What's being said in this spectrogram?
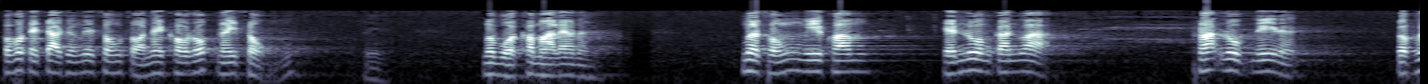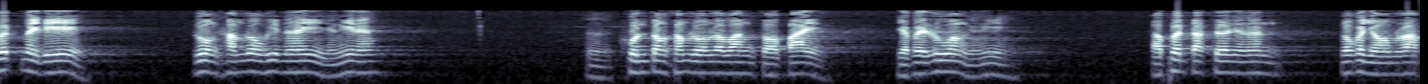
พระพุทธเจ้าจึงได้ทรงสอนให้เคารพในสงฆ์มื่อบวชเข้ามาแล้วนะ เมื่อสงฆ์มีความเห็นร่วมกันว่า พระรูปนี้นะ่ะ ประพฤติไม่ดีร่วงทำร่วงวินัยอย่างนี้นะคุณต้องสำรวมระวังต่อไป อย่าไปร่วงอย่างนี้ถ้าเพื่อนตักเตือนอย่างนั้น เราก็ยอมรับ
